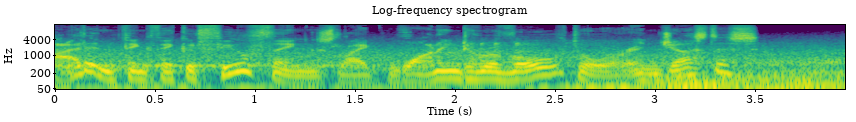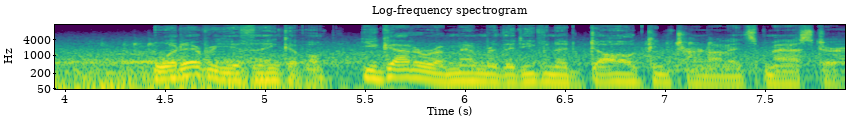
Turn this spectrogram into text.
I didn't think they could feel things like wanting to revolt or injustice. Whatever you think of them, you gotta remember that even a dog can turn on its master.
